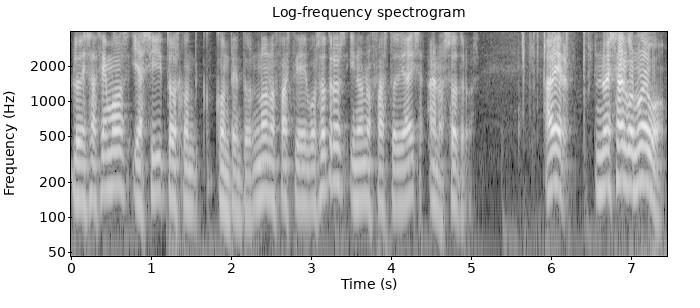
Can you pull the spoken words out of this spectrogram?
lo deshacemos y así todos contentos. No nos fastidiáis vosotros y no nos fastidiáis a nosotros. A ver, no es algo nuevo.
